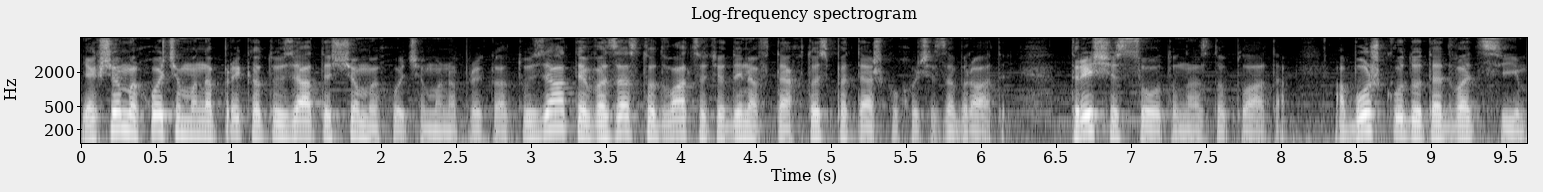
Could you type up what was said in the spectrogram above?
Якщо ми хочемо, наприклад, узяти, що ми хочемо, наприклад, узяти ВЗ-121 ФТ, хтось ПТшку хоче забрати. 3600 у нас доплата. Або шкоду Т-27,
